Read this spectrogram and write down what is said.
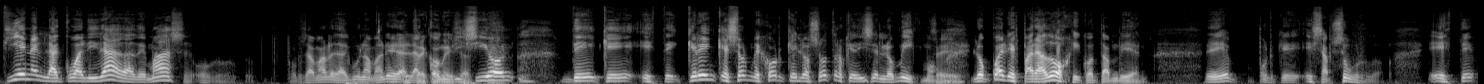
tienen la cualidad, además, o por llamarle de alguna manera, la comillas. condición de que este, creen que son mejor que los otros que dicen lo mismo, lo cual es paradójico también, ¿eh? Porque es absurdo. Este,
